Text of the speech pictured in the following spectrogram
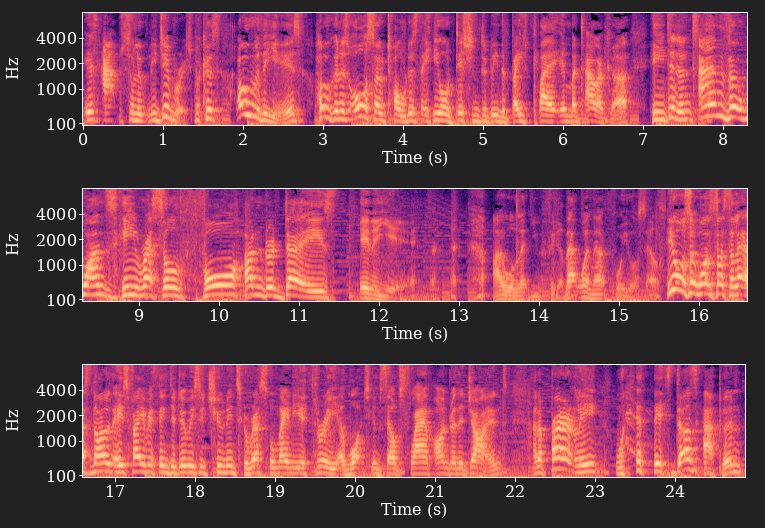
is absolutely gibberish because over the years, Hogan has also told us that he auditioned to be the bass player in Metallica. He didn't, and that once he wrestled 400 days in a year. I will let you figure that one out for yourself. He also wants us to let us know that his favourite thing to do is to tune into WrestleMania 3 and watch himself slam Andre the Giant. And apparently, when this does happen,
